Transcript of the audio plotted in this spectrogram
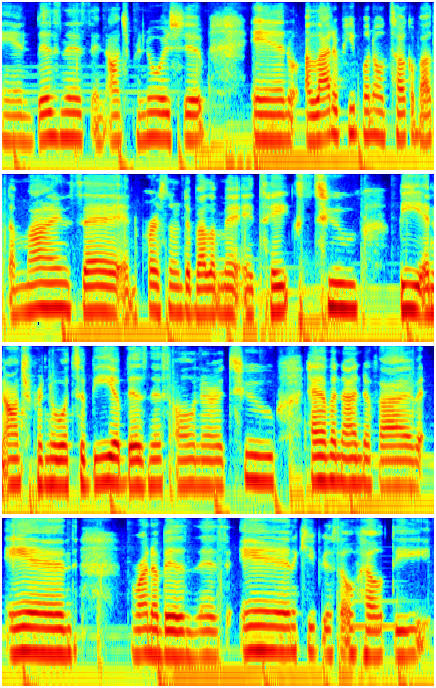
and business and entrepreneurship. And a lot of people don't talk about the mindset and personal development it takes to be an entrepreneur to be a business owner to have a 9 to 5 and run a business and keep yourself healthy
